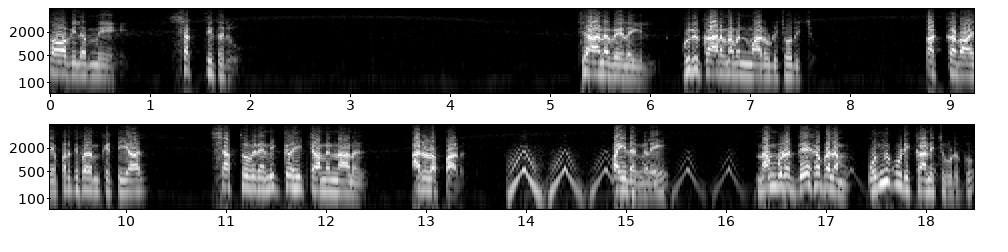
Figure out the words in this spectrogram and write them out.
കാവിലമ്മേ ശക്തി തരൂ. ധ്യാനവേളയിൽ ഗുരുകാരണവന്മാരോട് ചോദിച്ചു. തക്കതായ പ്രതിഫലം കിട്ടിയാൽ ശത്രുവിനെ നിഗ്രഹിക്കാമെന്നാണ് അരുളപ്പാട്. പൈതങ്ങളെ നമ്മുടെ ദേഹബലം ഒന്നുകൂടി കാണിച്ചു കൊടുക്കൂ.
